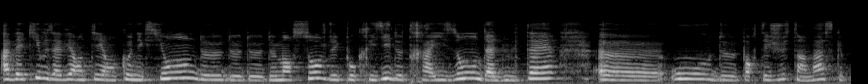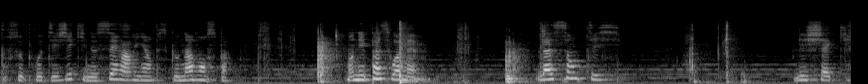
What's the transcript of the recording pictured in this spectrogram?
avec qui vous avez été en connexion de, mensonges, d'hypocrisie, de trahison, d'adultère, euh, ou de porter juste un masque pour se protéger qui ne sert à rien, puisqu'on n'avance pas. On n'est pas soi-même. La santé, l'échec,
